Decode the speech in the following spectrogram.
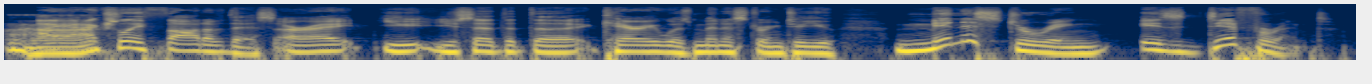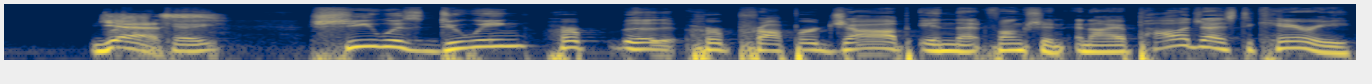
uh-huh. I actually thought of this. All right, you you said that the Carrie was ministering to you. Ministering is different. Yes. Okay. She was doing her uh, her proper job in that function, and I apologize to Carrie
